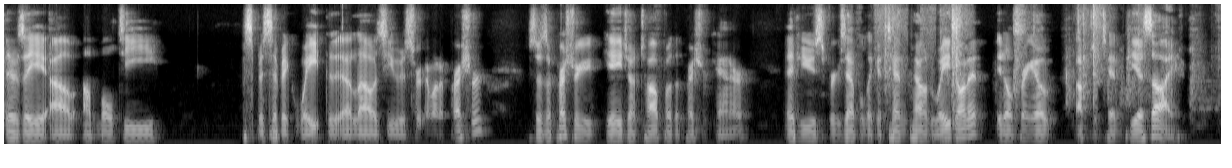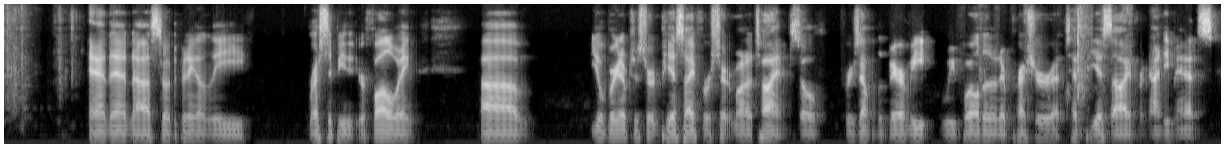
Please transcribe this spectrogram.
There's a a, a multi specific weight that allows you a certain amount of pressure. So there's a pressure gauge on top of the pressure canner, And if you use, for example, like a 10 pound weight on it, it'll bring out up to 10 psi. And then, uh, so depending on the recipe that you're following, um, you'll bring it up to a certain psi for a certain amount of time. So, for example, the bear meat, we boiled it under pressure at 10 psi for 90 minutes.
